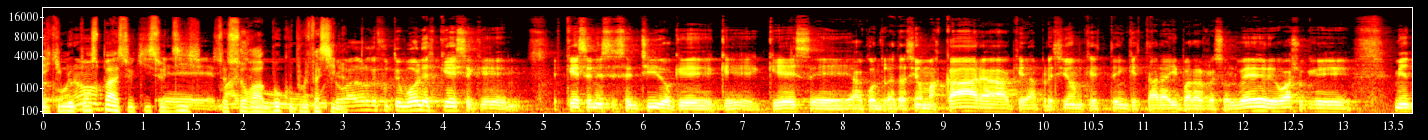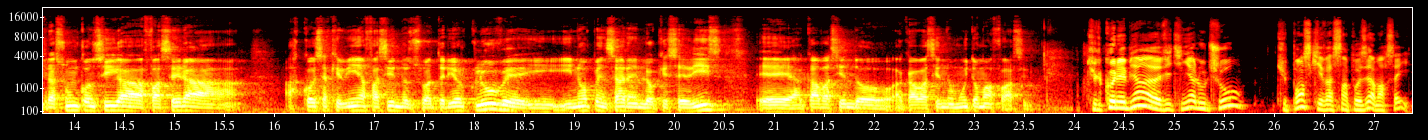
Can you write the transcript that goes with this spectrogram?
et qu'il ne pense pas à ce qui se dit. Ce sera beaucoup plus facile. que mientras un consiga hacer a las cosas que venía haciendo en su anterior club y, y, no pensar en lo que se dice, eh, acaba, siendo, acaba siendo mucho más fácil. Tu le connais bien, euh, Vitinha Lucho. Tu penses qu'il va s'imposer à Marseille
